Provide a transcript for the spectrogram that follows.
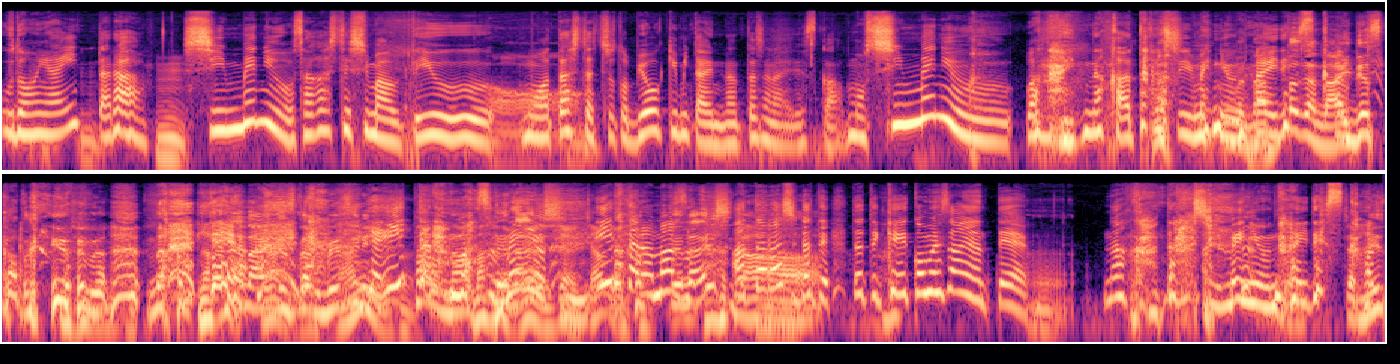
うどん屋行ったら新メニューを探してしまうっていうもう私たちちょっと病気みたいになったじゃないですか。もう新メニューはないなんか新しいメニューないですか？なったじゃないですかとか言う。なったじゃないですか？別に。いや行ったらまずメニュー行ったらまず新しいだってだってケイコメさんやってなんか新しいメニューないですか珍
